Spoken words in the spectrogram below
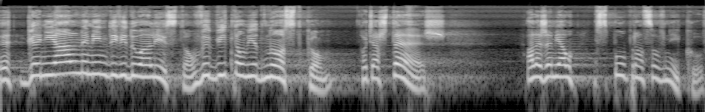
e, genialnym indywidualistą, wybitną jednostką, chociaż też, ale że miał współpracowników.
